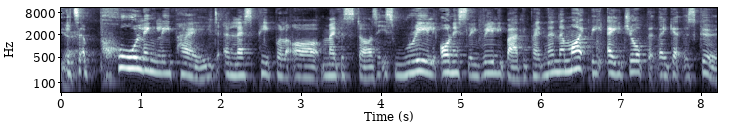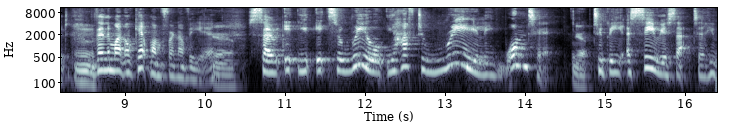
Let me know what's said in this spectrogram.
It's appallingly paid unless people are megastars. It's really, honestly, really badly paid. And then there might be a job that they get that's good, but mm. then they might not get one for another year. Yeah. So it, you, it's a real, you have to really want it Yeah. to be a serious actor who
